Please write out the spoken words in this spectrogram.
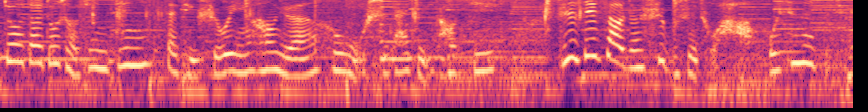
都要带多少现金，再请十位银行员和五十台景套机，直接校正是不是土豪。我现在就去改。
